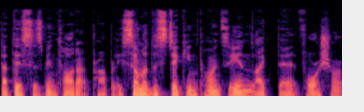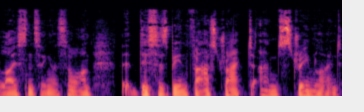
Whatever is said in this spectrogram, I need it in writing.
that this has been thought out properly. Some of the sticking points, Ian, like the foreshore licensing and so on, this has been fast tracked and streamlined.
